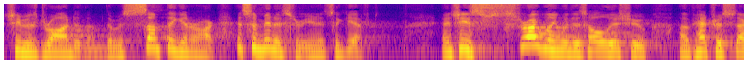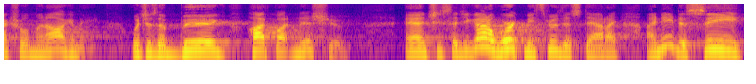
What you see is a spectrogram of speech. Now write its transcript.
she was drawn to them. There was something in her heart. It's a ministry and it's a gift. And she's struggling with this whole issue of heterosexual monogamy, which is a big, hot button issue. And she said, You got to work me through this, Dad. I, I need to see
